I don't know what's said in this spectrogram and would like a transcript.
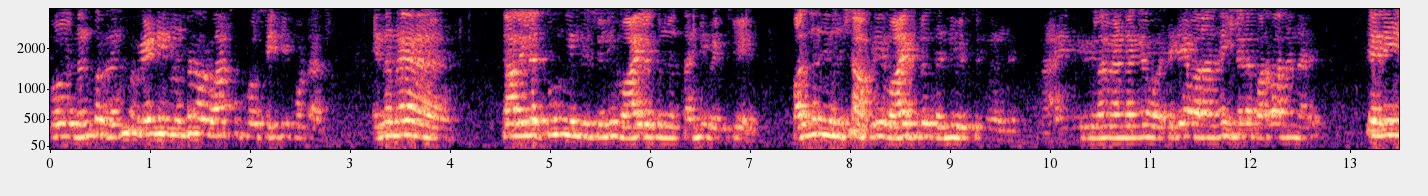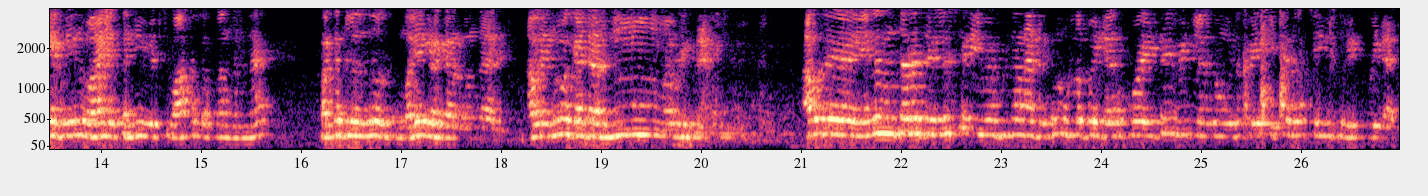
ஒரு நண்பர் ரொம்ப வேண்டிய நண்பர் அவர் வாட்ஸ்அப் ஒரு செய்தி போட்டார். என்னன்னா காலையில தூங்கி சொல்லி வாயில கொஞ்சம் தண்ணி வச்சு பதினஞ்சு நிமிஷம் அப்படியே வாய்க்குள்ள தண்ணி வச்சிருக்காங்க இதெல்லாம் வேண்டாங்க சரியா வராதுங்க இல்ல பரவாயில்லன்னாரு. சரி அப்படின்னு வாயில தண்ணி வச்சு வாசல்ல உட்காந்துருந்தேன் பக்கத்துல இருந்து ஒரு மளிகை கடைக்காரர் வந்தாரு. அவர் என்னமோ கேட்டாரு அப்படின்னு அவரு என்ன நினைச்சாரோ தெரியல சரி இவன் இப்படிதான் இருக்குன்னு உள்ள போயிட்டாரு. போயிட்டு வீட்டுல இருக்கவங்க பேசிட்டு ஏதோ செய்தி சொல்லிட்டு போயிட்டாரு.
